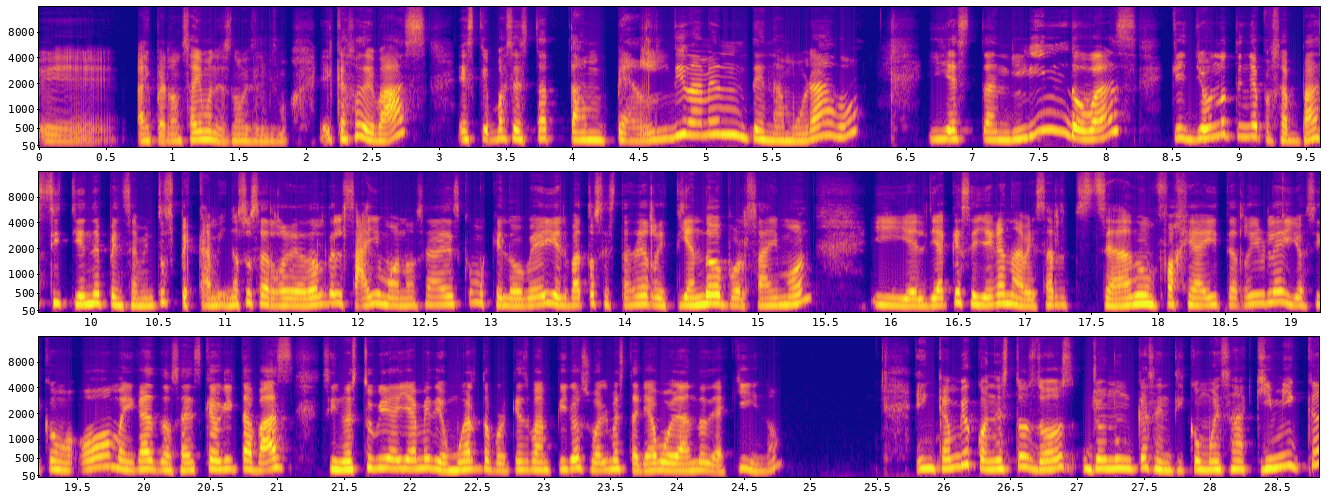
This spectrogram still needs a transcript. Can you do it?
eh, ay, perdón, Simon y Snow es el mismo. El caso de Bass es que Bass está tan perdidamente enamorado y es tan lindo Bass que yo no tenía, o sea, Bass sí tiene pensamientos pecaminosos alrededor del Simon, o sea, es como que lo ve y el vato se está derritiendo por Simon y el día que se llegan a besar se dan un faje ahí terrible y yo así como, oh my god, o sea, es que ahorita Bass, si no estuviera ya medio muerto porque es vampiro, su alma estaría volando de aquí, ¿no? En cambio, con estos dos, yo nunca sentí como esa química.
